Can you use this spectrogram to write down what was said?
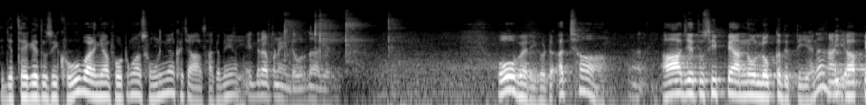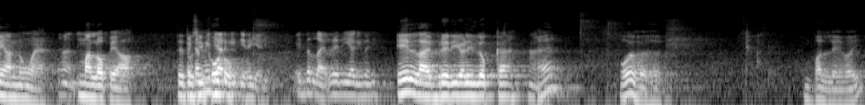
ਤੇ ਜਿੱਥੇ ਕਿ ਤੁਸੀਂ ਖੂਹ ਵਾਲੀਆਂ ਫੋਟੋਆਂ ਸੋਹਣੀਆਂ ਖਿਚਾ ਸਕਦੇ ਆ। ਇੱਧਰ ਆਪਣੇ ਇੰਡੋਰ ਦਾ ਆ ਗਿਆ ਜੀ। ਉਹ ਵੈਰੀ ਗੁੱਡ ਅੱਛਾ। ਆ ਜੇ ਤੁਸੀਂ ਪਿਆਨੋ ਲੁੱਕ ਦਿੱਤੀ ਹੈ ਨਾ ਵੀ ਆ ਪਿਆਨੋ ਹੈ। ਹਾਂਜੀ। ਮੰਨ ਲਓ ਪਿਆ। ਤੇ ਤੁਸੀਂ ਡੰਮੀ ਤਿਆਰ ਫੋਟੋ ਕੀਤੀ ਹੋਈ ਹੈ ਜੀ। ਇੱਧਰ ਲਾਇਬ੍ਰੇਰੀ ਆ ਗਈ ਭਾਜੀ ਇਹ ਲਾਇਬ੍ਰੇਰੀ ਵਾਲੀ ਲੁੱਕ ਹੈ ਹੈ? ਓਏ ਹੋਏ ਹੋਏ। ਬੱਲੇ ਬਾਈ।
